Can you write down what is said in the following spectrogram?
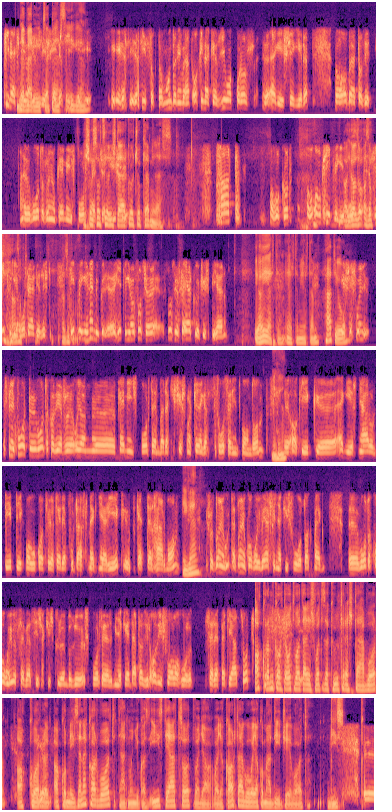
kinek De verőce, persze, én, igen. Én ezt, én ezt így szoktam mondani, mert hát akinek ez jó, akkor az egészségére. Mert azért volt az olyan kemény sport. És a szocialista erkölcsökkel mi lesz? Hát azokat, azok hétvégén azok, voltak. Azok, hétvégén azok, volt elnézést. Azok, hétvégén, nem, hétvégén a szocialista erkölcs is pihen. Ja, értem, értem, értem. Hát jó. És, és, mondjuk, és mondjuk volt, voltak azért olyan kemény sportemberek is, és most tényleg ezt szó szerint mondom, Igen. akik egész nyáron tépték magukat, hogy a terepfutást megnyerjék, ketten-hárman. Igen. És ott nagyon, tehát nagyon komoly versenyek is voltak, meg voltak komoly összeveszések is különböző sporteredményeket, tehát azért az is valahol szerepet játszott. Akkor, amikor te ott voltál, és volt ez a külkeres tábor, akkor, akkor még zenekar volt, tehát mondjuk az East játszott, vagy a, vagy a Kartágó, vagy akkor már DJ volt? Dísz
